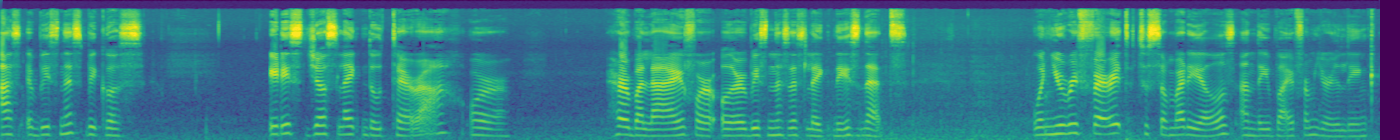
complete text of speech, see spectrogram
as a business because it is just like doTERRA or Herbalife or other businesses like this that when you refer it to somebody else and they buy from your link,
